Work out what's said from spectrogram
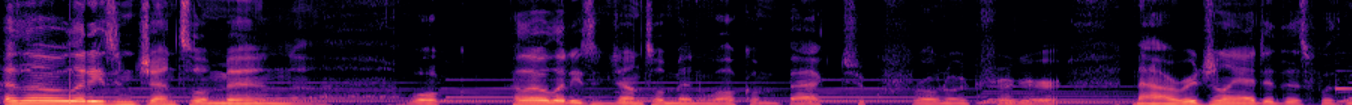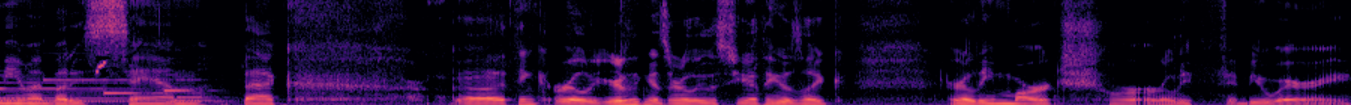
Hello, ladies and gentlemen. Well, hello, ladies and gentlemen. Welcome back to Chrono Trigger. Now, originally, I did this with me and my buddy Sam back. Uh, I think early. I think it's early this year. I think it was like early March or early February.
